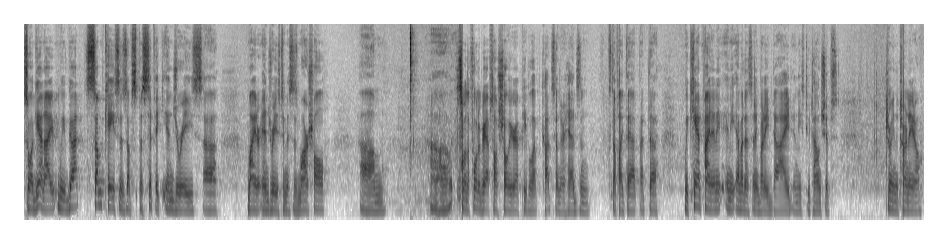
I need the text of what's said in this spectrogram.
So again, I, we've got some cases of specific injuries, uh, minor injuries to Mrs. Marshall. Um, uh, some of the photographs I'll show you have people have cuts on their heads and stuff like that, but uh, we can't find any, any evidence anybody died in these two townships during the tornado.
